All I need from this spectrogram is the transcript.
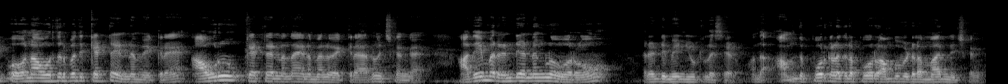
இப்போது நான் ஒருத்தரை பற்றி கெட்ட எண்ணம் வைக்கிறேன். அவரும் கெட்ட எண்ணம் தான் என்ன மேலே வைக்கிறாருன்னு வச்சுக்கோங்க. அதே மாதிரி ரெண்டு எண்ணங்களும் வரும் ரெண்டுமே நியூட்ரலைஸ் ஆகிடும் அந்த அந்த போர்க்களத்தில் போர் அம்பு விடுற மாதிரின்னு வச்சுக்கோங்க.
